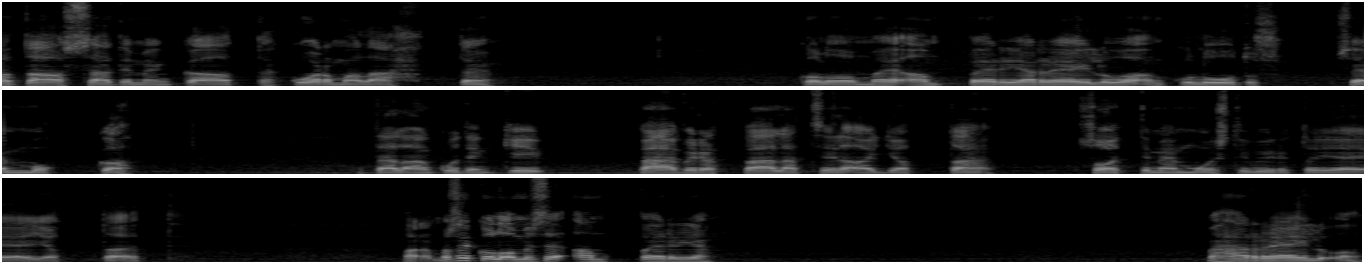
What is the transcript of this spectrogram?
lataussäätimen kautta kuormalähtö. Kolme amperia reilua on kulutus sen mukaan. Ja täällä on kuitenkin päävirrat päällä, että siellä on jotain soittimen muistivirtoja ja jotain. Että varmaan se kolmisen amperia. Vähän reilu on.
